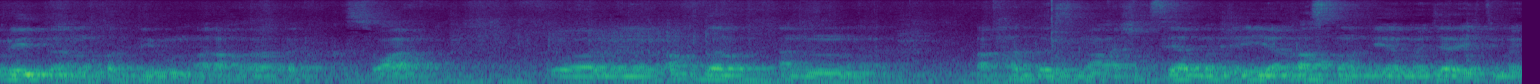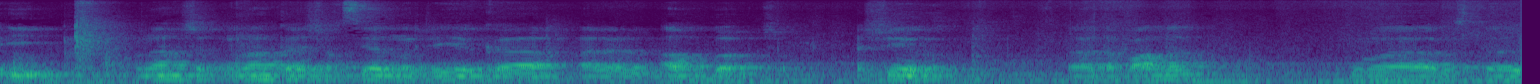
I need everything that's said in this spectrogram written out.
أريد أن أقدم على حضرتك السؤال ومن الأفضل أن أتحدث مع شخصيات مرجعية خاصة في المجال الاجتماعي. هناك شخصيات مرجعية كالأب الشيخ آه، تفعله وأستاذ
